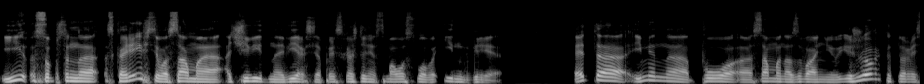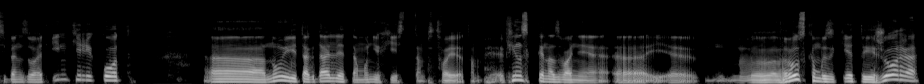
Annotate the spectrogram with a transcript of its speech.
И, собственно, скорее всего, самая очевидная версия происхождения самого слова «ингрия» это именно по э, самоназванию Ижор, который себя называет Инкерикот, э, ну и так далее. Там у них есть там свое там, финское название, э, в русском языке это Ижора.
